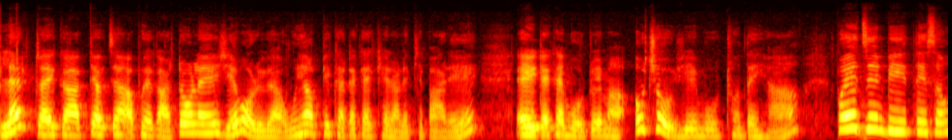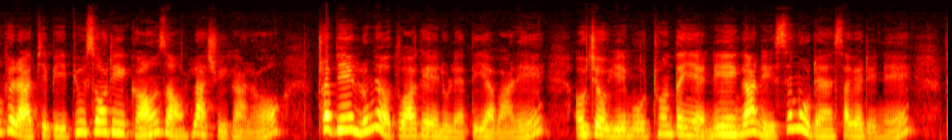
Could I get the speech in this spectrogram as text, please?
Black Tiger ပျောက်ကြားအဖွဲ့ကတော်လဲရဲဘော်တွေကဝင်ရောက်ပစ်ခတ်တိုက်ခိုက်ခဲ့တာလည်းဖြစ်ပါတယ်။အဲဒီတိုက်ခိုက်မှုအတွင်းမှာအုတ်ချုပ်ရေးမှုထွန်းသိမ့်ဟာ ပွဲချင်းပြီးတည်ဆုံးခဲ့တာဖြစ်ပြီးပြူစောတိခေါင်းဆောင်လှရွှေကတော့ထွက်ပြေးလွတ်မြောက်သွားခဲ့လို့လည်းသိရပါတယ်။အုတ်ချုပ်ရေးမှုထွန်းသိမ့်ရဲ့နေအိမ်ကနေစစ်မှုထမ်းဆောင်ရွက်တွေနဲ့တ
